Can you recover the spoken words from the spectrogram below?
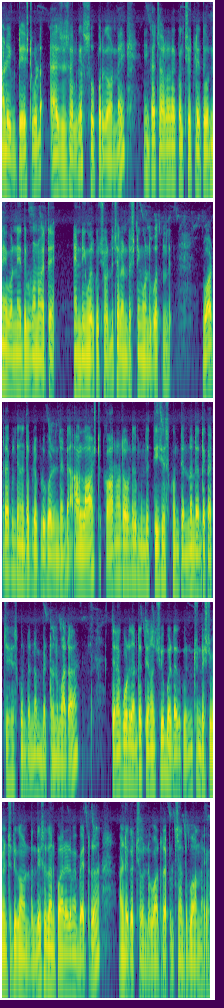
అండ్ ఇవి టేస్ట్ కూడా యాజ్ యూజువల్గా సూపర్గా ఉన్నాయి. ఇంకా చాలా రకాల చెట్లు అయితే ఉన్నాయి. ఇవన్నీ అయితే ఇప్పుడు మనం అయితే ఎండింగ్ వరకు చూడండి. చాలా ఇంట్రెస్టింగ్ ఉండిపోతుంది. వాటర్ యాపిల్ తినేటప్పుడు ఎప్పుడు కూడా ఏంటంటే ఆ లాస్ట్ కార్నర్ ఉంటుంది ముందు తీసేసుకొని తినడం లేదంటే కట్ చేసేసుకొని తినడం బెటర్ అనమాట తినకూడదు అంటే తినొచ్చు బట్ అది కొంచెం డిస్టర్బెన్స్డ్గా ఉంటుంది. సో దాన్ని పారేయడమే బెటర్. అండ్ ఇక్కడ చూడండి వాటర్ యాపిల్స్ ఎంత బాగున్నాయో.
